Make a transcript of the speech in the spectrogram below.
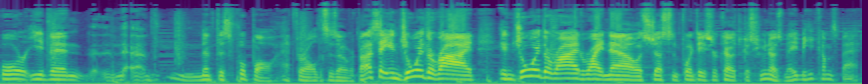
or even uh, Memphis football after all this is over. But I say enjoy the ride, enjoy the ride right now as Justin Fuente's your coach because who knows maybe he comes back.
